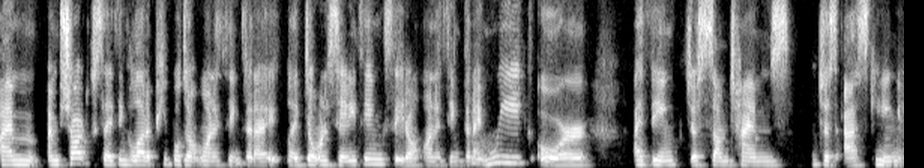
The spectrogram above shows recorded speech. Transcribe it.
I'm I'm shocked because I think a lot of people don't want to think that I like don't want to say anything because they don't want to think that I'm weak or I think just sometimes just asking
